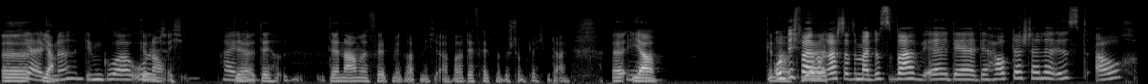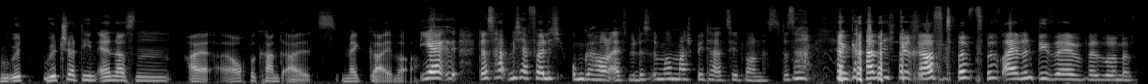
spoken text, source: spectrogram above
Äh, Tialk, ja, ne? Dem Goa'uld. genau. Ich, der, der, der Name fällt mir gerade nicht, aber der fällt mir bestimmt gleich wieder ein. Äh, ja. Ja. Genau, Und ich war überrascht, also mal, das war äh, der, der Hauptdarsteller ist auch. Ri- Richard Dean Anderson, äh, auch bekannt als MacGyver. Ja, das hat mich ja völlig umgehauen, als mir das irgendwann mal später erzählt worden ist. Das habe ich ja gar nicht gerafft, dass das eine und dieselbe Person ist.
